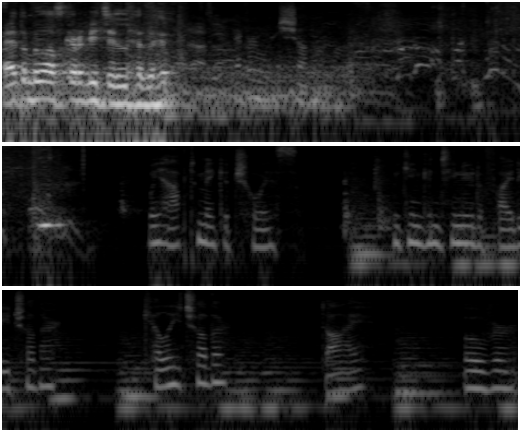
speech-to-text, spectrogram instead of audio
Это было оскорбительно, да? Everyone shut up. We have to make a choice. We can continue to fight each other, kill each other, die, over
